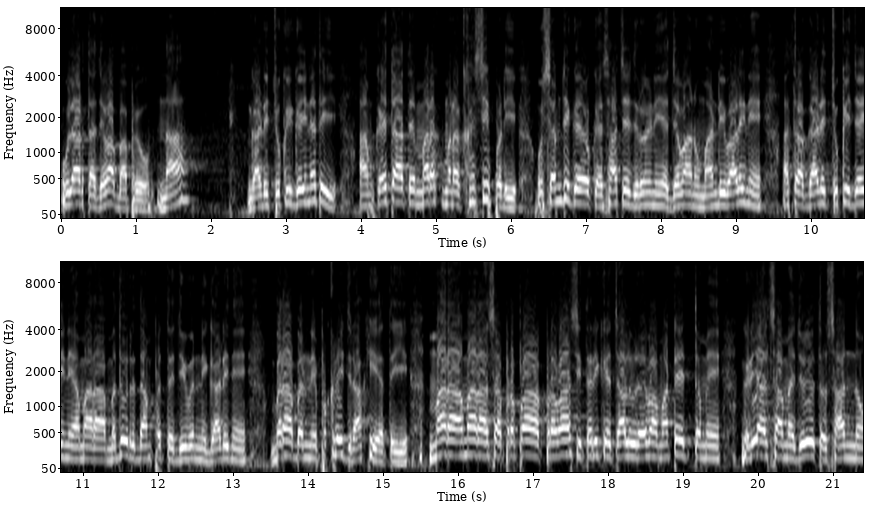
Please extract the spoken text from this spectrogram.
ઉલાળતા જવાબ આપ્યો, ના ગાડી ચૂકી ગઈ નથી. આમ કહેતા તે મરક મરક હસી પડી. હું સમજી ગયો કે સાચે જ રોહિણીએ જવાનું માંડી વાળીને અથવા ગાડી ચૂકી જઈને અમારા મધુર દાંપત્ય જીવનની ગાડીને બરાબરની પકડી જ રાખી હતી. મારા અમારા સા પ્રવાસી તરીકે ચાલુ રહેવા માટે જ તમે ઘડિયાળ સામે જોયું તો સાંજનો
